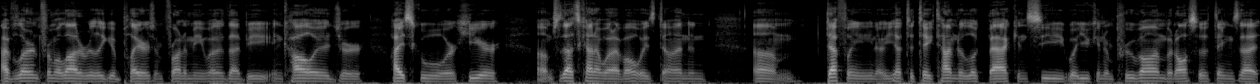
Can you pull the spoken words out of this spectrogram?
I've learned from a lot of really good players in front of me, whether that be in college or high school or here. Um, so that's kind of what I've always done, and um, definitely, you know, you have to take time to look back and see what you can improve on, but also things that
